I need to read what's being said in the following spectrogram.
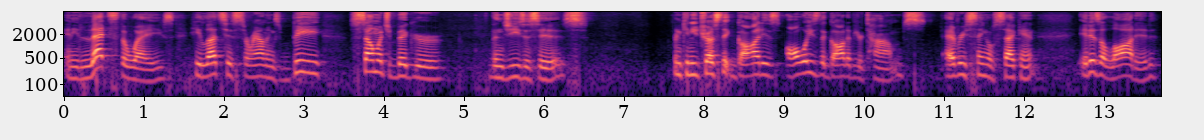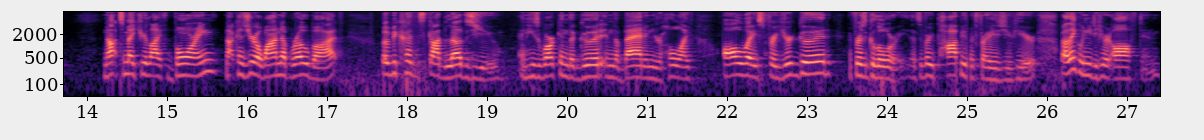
and he lets the waves, he lets his surroundings be so much bigger than Jesus is. Friend, can you trust that God is always the God of your times? Every single second, it is allotted not to make your life boring, not because you're a wind up robot, but because God loves you and He's working the good and the bad in your whole life always for your good and for His glory. That's a very popular phrase you hear. But I think we need to hear it often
